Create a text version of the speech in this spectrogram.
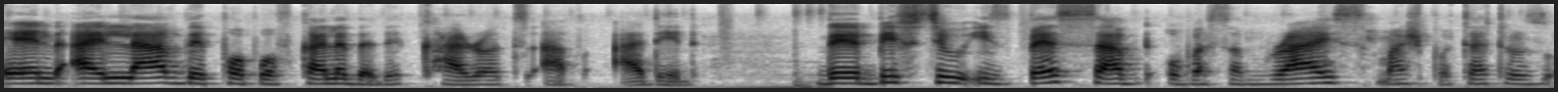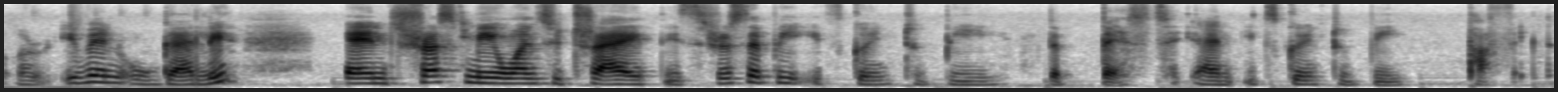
And I love the pop of color that the carrots have added. The beef stew is best served over some rice, mashed potatoes, or even ugali. And trust me, once you try this recipe, it's going to be the best and it's going to be perfect.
